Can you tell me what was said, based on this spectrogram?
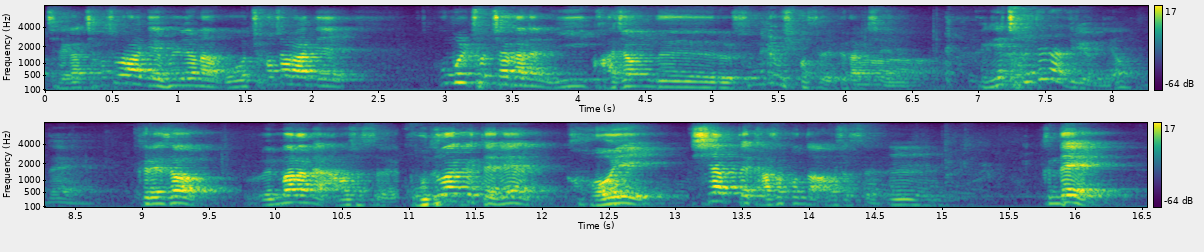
제가 처절하게 훈련하고 처절하게 꿈을 쫓아가는 이 과정들을 숨기고 싶었어요 그 당시에. 어, 굉장히 철든 아들이었네요. 네. 그래서 웬만하면 안 오셨어요. 고등학교 때는 거의 시합 때 다섯 번도 안 오셨어요. 음. 근데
